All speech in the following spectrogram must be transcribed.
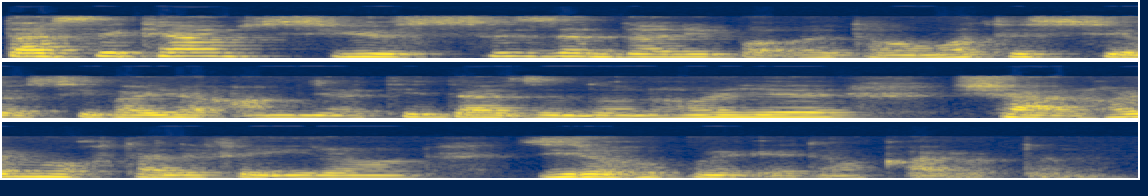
دست کم 33 زندانی با اتهامات سیاسی و یا امنیتی در زندانهای شهرهای مختلف ایران زیر حکم اعدام قرار دارند.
